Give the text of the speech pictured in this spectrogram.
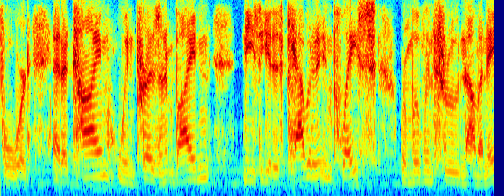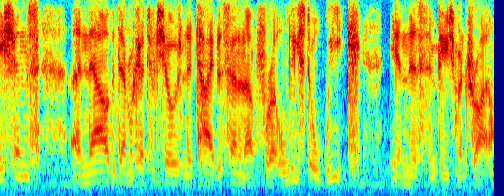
forward at a time when President Biden needs to get his cabinet in place. We're moving through nominations, and now the Democrats have chosen to tie the Senate up for at least a week in this impeachment trial.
